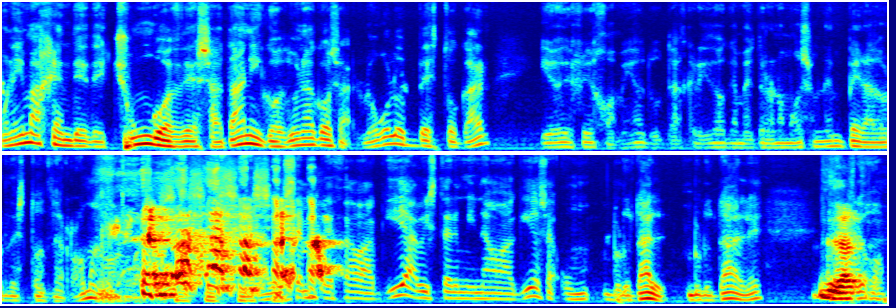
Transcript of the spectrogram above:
una imagen de, de chungos, de satánicos, de una cosa. Luego los ves tocar y yo dije, hijo mío, tú te has creído que Metrónomo es un emperador de estos de Roma. así? Habéis empezado aquí, habéis terminado aquí, o sea, un, brutal, brutal, ¿eh? Os,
